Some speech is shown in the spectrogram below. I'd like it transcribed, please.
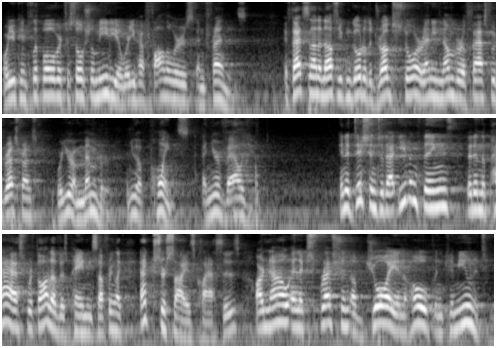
Or you can flip over to social media where you have followers and friends. If that's not enough, you can go to the drugstore or any number of fast food restaurants where you're a member and you have points and you're valued. In addition to that, even things that in the past were thought of as pain and suffering, like exercise classes, are now an expression of joy and hope and community.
